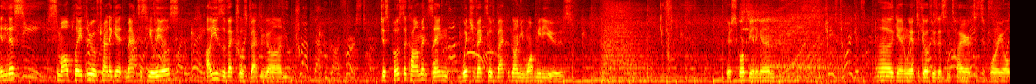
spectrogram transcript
in this small playthrough of trying to get Maxus Helios, I'll use the Vexos Bakugan. Just post a comment saying which Vexos Bakugan you want me to use. There's Scorpion again. Uh, again, we have to go through this entire tutorial.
